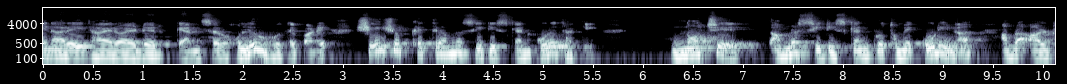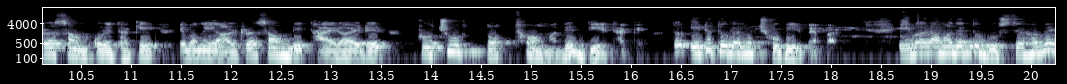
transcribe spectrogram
এনার এই থাইরয়েডের ক্যান্সার হলেও হতে পারে, সেই সব ক্ষেত্রে আমরা সিটি স্ক্যান করে থাকি। নচেত আমরা সিটি স্ক্যান প্রথমে করি না, আমরা আল্ট্রাসাউন্ড করে থাকি এবং এই আল্ট্রাসাউন্ডে থাইরয়েডের প্রচুর তথ্য আমাদের দিয়ে থাকে। তো এটা তো গেল ছবির ব্যাপার। এবার আমাদের তো বুঝতে হবে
